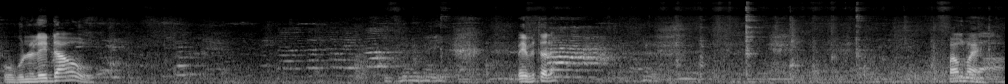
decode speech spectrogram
Oh, guna lidah oh. Eh betul lah. Faham kan?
